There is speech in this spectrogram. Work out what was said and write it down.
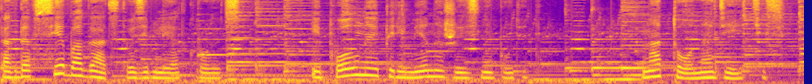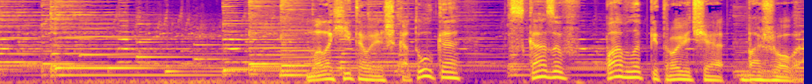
Тогда все богатства земли откроются, и полная перемена жизни будет. На то надейтесь. Малахитовая шкатулка сказов Павла Петровича Бажова.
